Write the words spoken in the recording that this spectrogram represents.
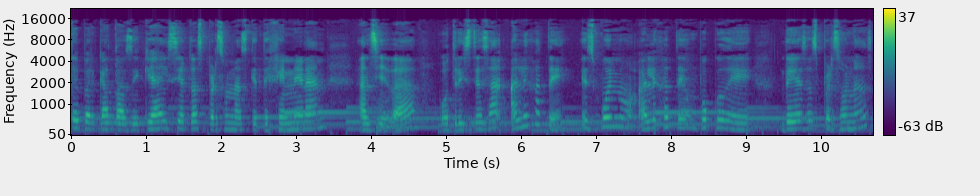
te percatas de que hay ciertas personas que te generan ansiedad o tristeza, aléjate, es bueno, aléjate un poco de, de esas personas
